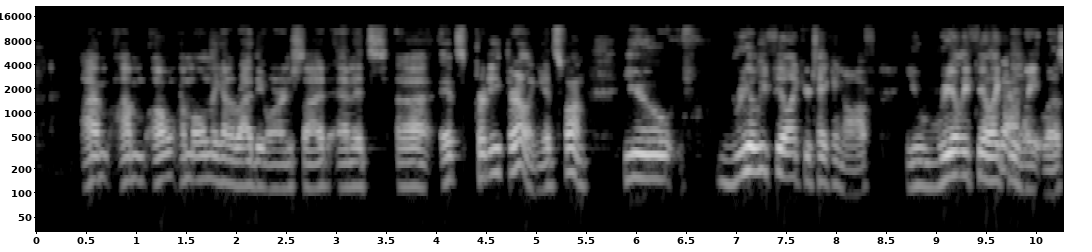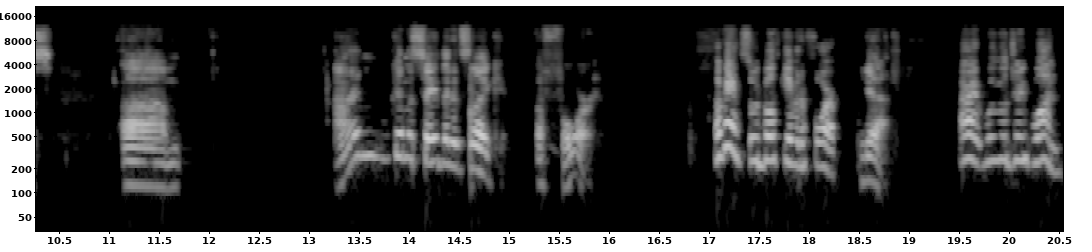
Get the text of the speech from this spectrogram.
I'm I'm I'm only gonna ride the orange side, and it's uh it's pretty thrilling. It's fun. You really feel like you're taking off. You really feel like Yeah. you're weightless. Um, I'm gonna say that it's like a four. Okay, so we both gave it a four. Yeah. All right, we will drink one.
